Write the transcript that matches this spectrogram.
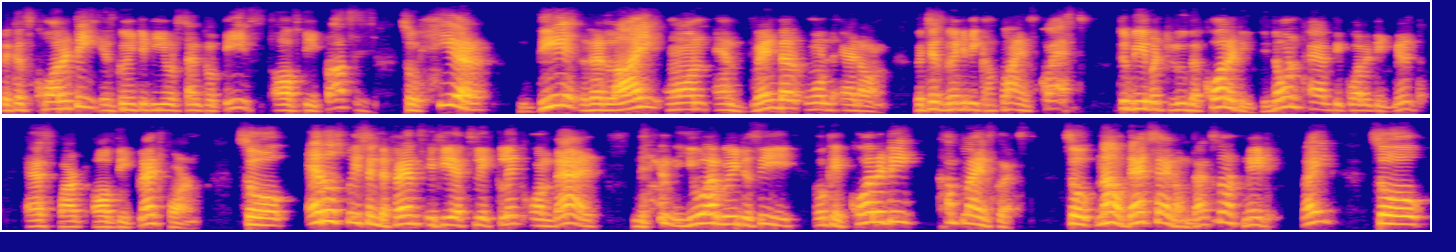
because quality is going to be your central piece of the process. So here they rely on a vendor-owned add-on, which is going to be Compliance Quest to be able to do the quality. They don't have the quality built as part of the platform. So aerospace and defense, if you actually click on that, then you are going to see, okay, quality, Compliance Quest. So now that's add-on, that's not native, right? So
